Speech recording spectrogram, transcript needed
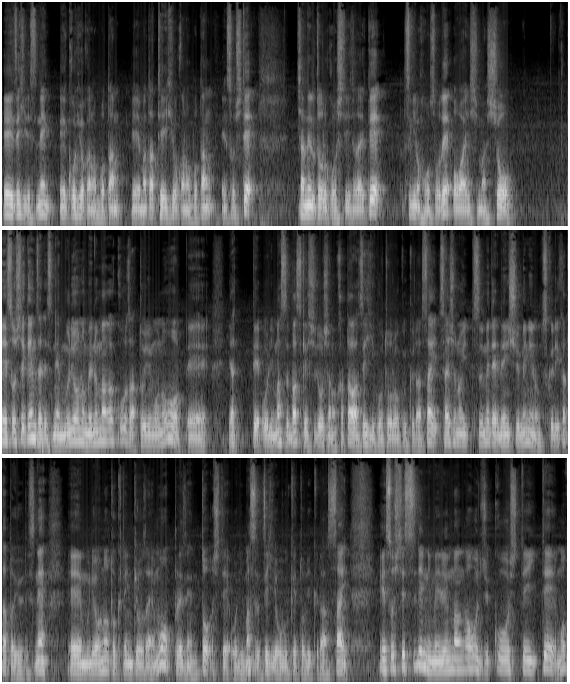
えー、ぜひですね、え高評価のボタン、えまた低評価のボタン、えそしてチャンネル登録をしていただいて、次の放送でお会いしましょう。えー、そして現在ですね、無料のメルマガ講座というものを、えー、やっております。バスケ指導者の方はぜひご登録ください。最初の1通目で練習メニューの作り方というですね、えー、無料の特典教材もプレゼントしております。ぜひお受け取りください。えそしてすでにメルマガを受講していて、もっ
